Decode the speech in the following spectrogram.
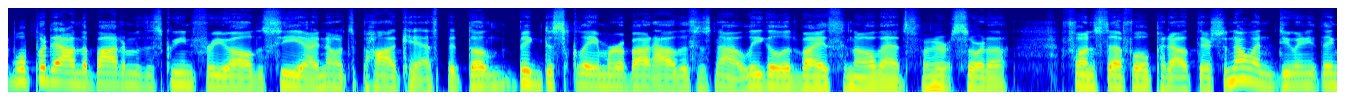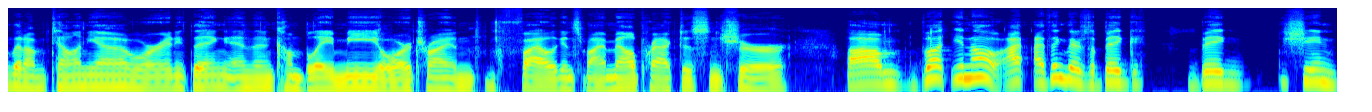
we'll put it on the bottom of the screen for you all to see. I know it's a podcast, but the big disclaimer about how this is not legal advice and all that sort of fun stuff we'll put out there. So no one do anything that I'm telling you or anything, and then come blame me or try and file against my malpractice insurer. Um, but you know, I, I think there's a big big Sheen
